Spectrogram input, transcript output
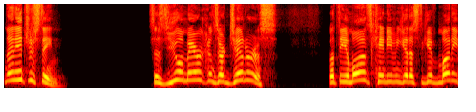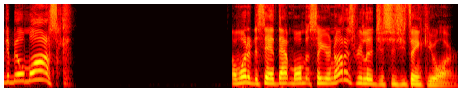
Isn't that interesting? Says, You Americans are generous, but the imams can't even get us to give money to build mosque. I wanted to say at that moment, so you're not as religious as you think you are.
